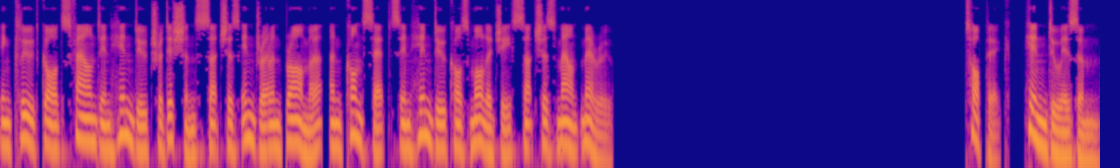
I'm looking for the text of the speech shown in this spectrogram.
include gods found in Hindu traditions such as Indra and Brahma, and concepts in Hindu cosmology such as Mount Meru. Hinduism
